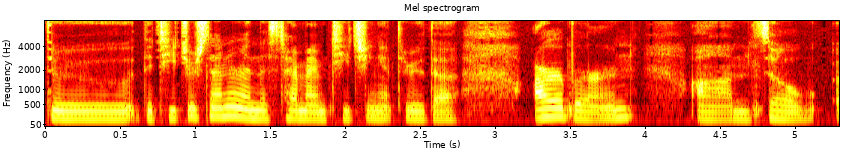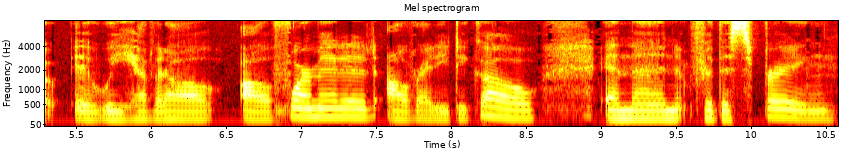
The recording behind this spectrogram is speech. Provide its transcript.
through the Teacher Center, and this time I'm teaching it through the Arburn. Um, so it, uh, we have it all all formatted, all ready to go. And then for the spring,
